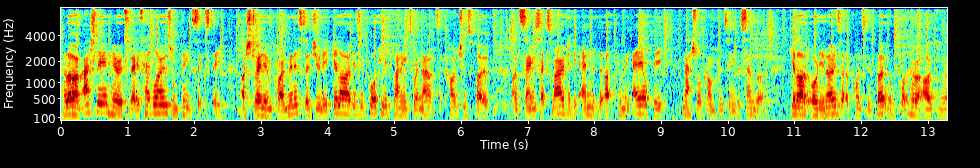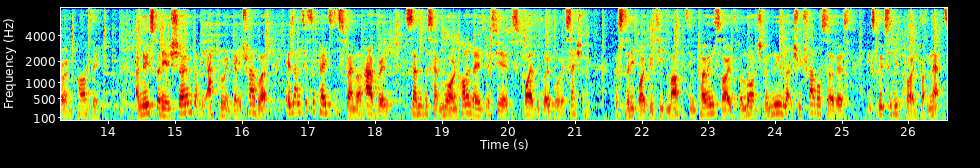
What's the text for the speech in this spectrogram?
Hello, I'm Ashley and here are today's headlines from Pink 60. Australian Prime Minister Julia Gillard is reportedly planning to announce a conscience vote on same-sex marriage at the end of the upcoming ALP National Conference in December. Gillard already knows that a positive vote would put her at odds with her own party. A new study has shown that the affluent gay traveller is anticipated to spend on average 7% more on holidays this year despite the global recession. The study by boutique marketing coincides with the launch of a new luxury travel service exclusively Pride.net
